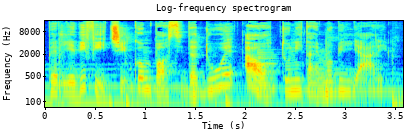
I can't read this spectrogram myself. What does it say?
per gli edifici composti da 2 a 8 unità immobiliari.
